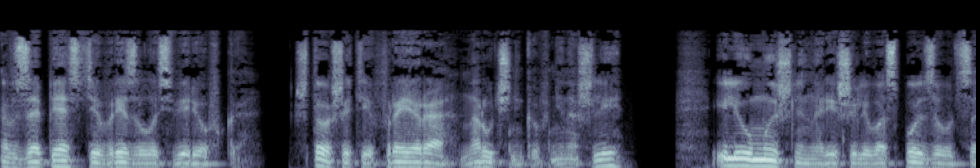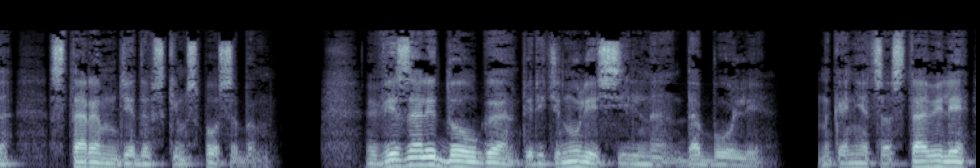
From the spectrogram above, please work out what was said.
В запястье врезалась веревка. Что ж, эти фрейера наручников не нашли? Или умышленно решили воспользоваться старым дедовским способом? Вязали долго, перетянули сильно, до боли. Наконец оставили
